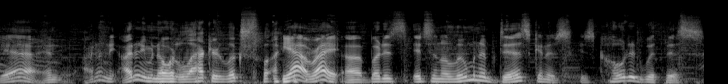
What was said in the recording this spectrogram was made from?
yeah, and I don't, I don't even know what a lacquer looks like. Yeah, right. Uh, but it's it's an aluminum disc and it's, it's coated with this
